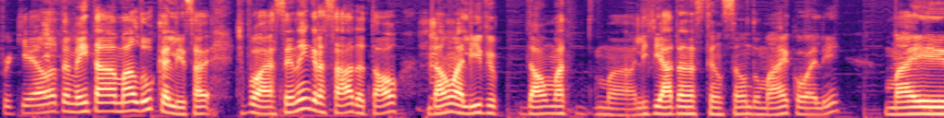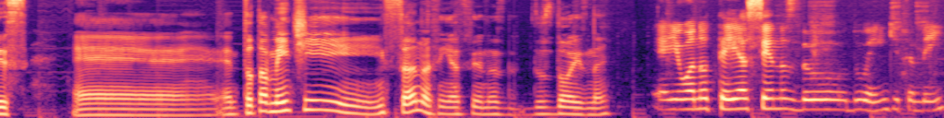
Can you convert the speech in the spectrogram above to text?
porque ela também tá maluca ali, sabe? Tipo, a cena é engraçada, e tal, dá um alívio, dá uma, uma aliviada na tensão do Michael ali, mas é, é totalmente insano assim as cenas dos dois, né? É, eu anotei as cenas do, do Andy também.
